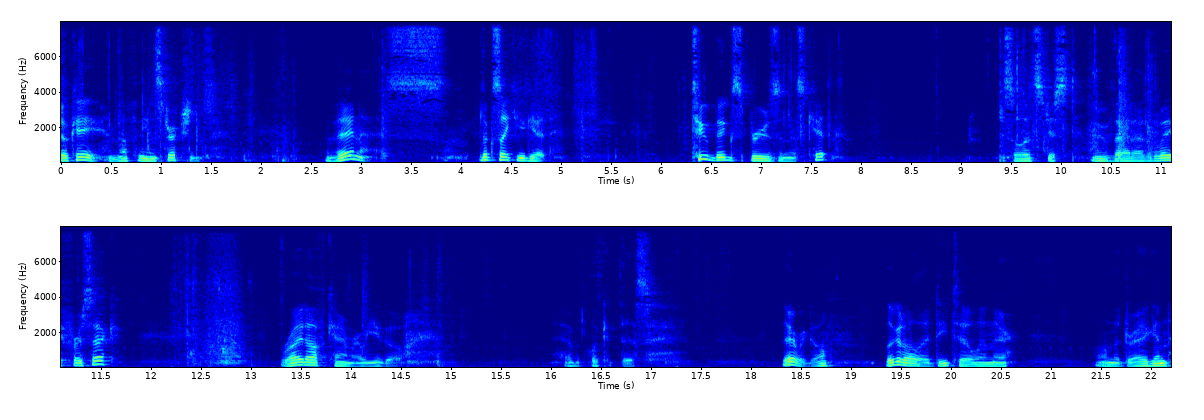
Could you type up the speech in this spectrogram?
Okay, enough of the instructions. Very nice. Looks like you get two big sprues in this kit. So let's just move that out of the way for a sec. Right off camera you go. Have a look at this. There we go. Look at all that detail in there on the dragon.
